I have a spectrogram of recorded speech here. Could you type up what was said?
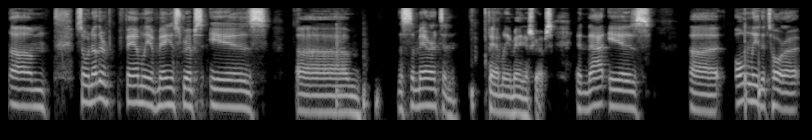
Um, so another family of manuscripts is um, the Samaritan family of manuscripts, and that is uh, only the Torah,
